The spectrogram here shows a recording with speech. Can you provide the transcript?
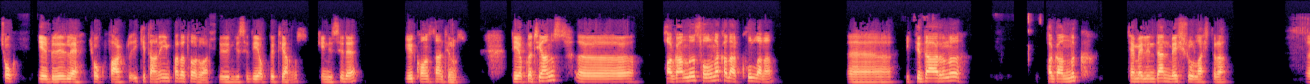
çok birbiriyle çok farklı iki tane imparator var. Birincisi Diokletianus, ikincisi de Büyük Konstantinus. Diokletianus e, paganlığı sonuna kadar kullanan, e, iktidarını paganlık temelinden meşrulaştıran e,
